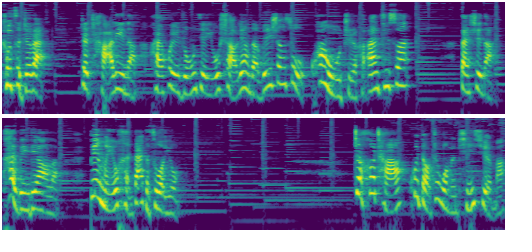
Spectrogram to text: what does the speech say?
除此之外，这茶里呢还会溶解有少量的维生素、矿物质和氨基酸，但是呢太微量了，并没有很大的作用。这喝茶会导致我们贫血吗？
